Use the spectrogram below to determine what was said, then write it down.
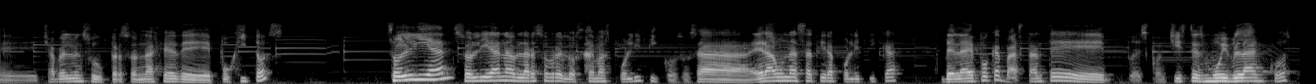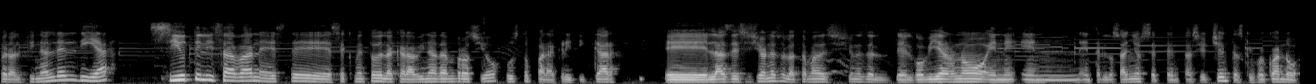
eh, Chabelo en su personaje de Pujitos, solían, solían hablar sobre los temas políticos, o sea, era una sátira política de la época bastante, pues con chistes muy blancos, pero al final del día sí utilizaban este segmento de la carabina de Ambrosio justo para criticar eh, las decisiones o la toma de decisiones del, del gobierno en, en- entre los años 70 y 80, que fue cuando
